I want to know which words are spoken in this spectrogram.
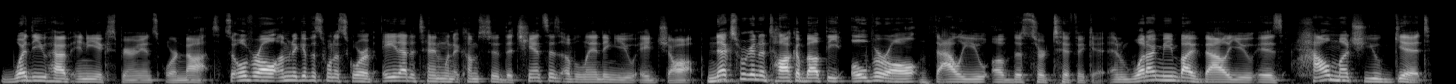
whether you have any experience or not. So overall, I'm gonna give this one a score of eight out of 10 when it comes to the chances of landing you a job. Next, we're gonna talk about the overall value of the certificate. And what I mean by value is how much you get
